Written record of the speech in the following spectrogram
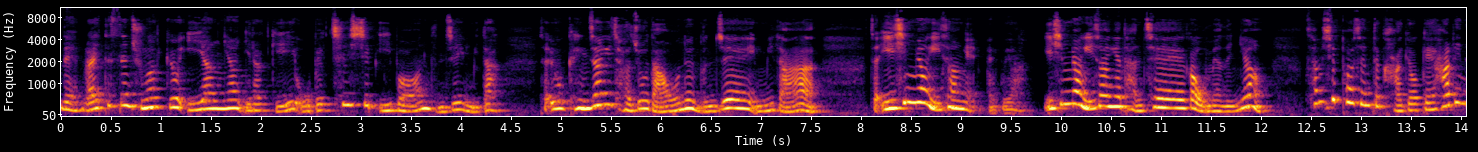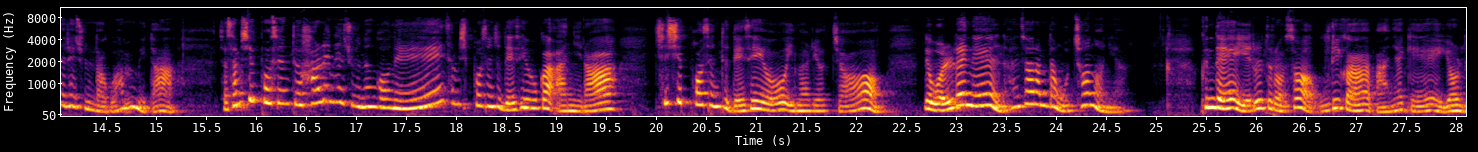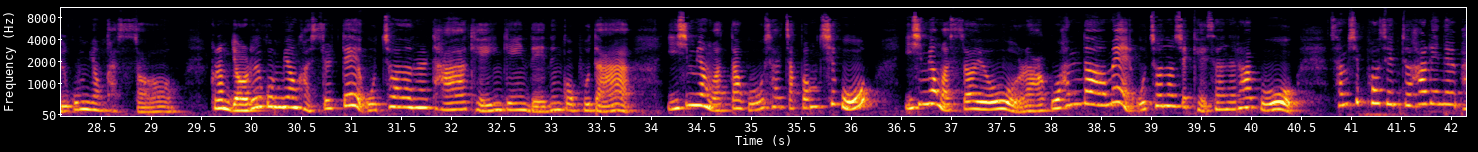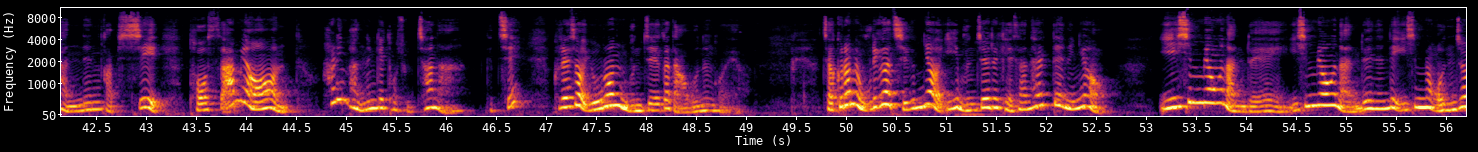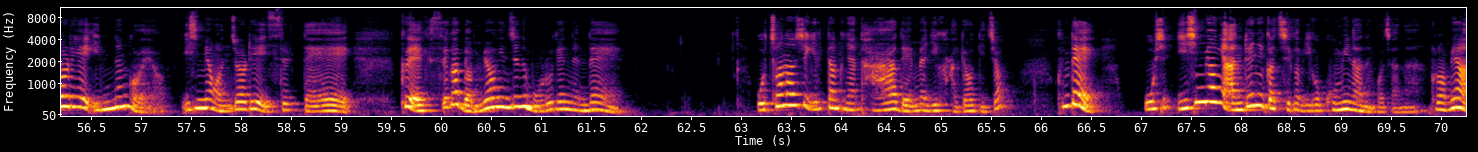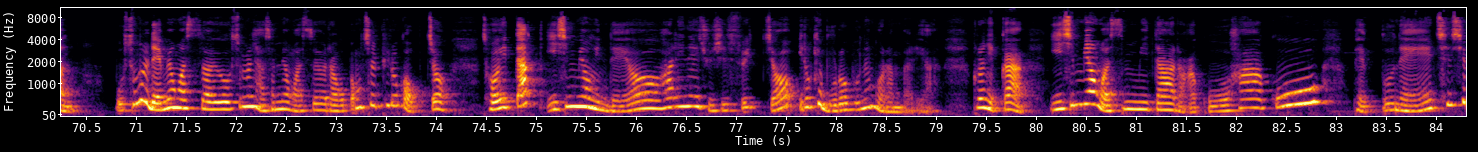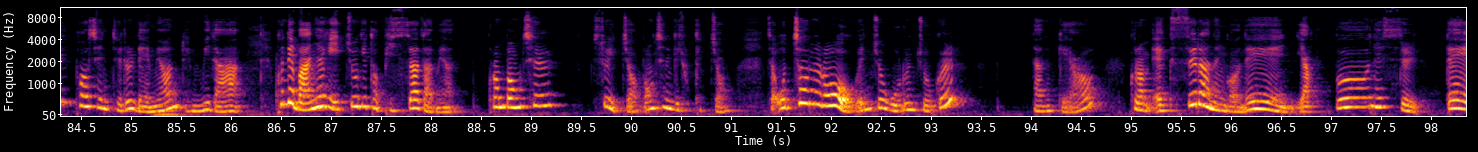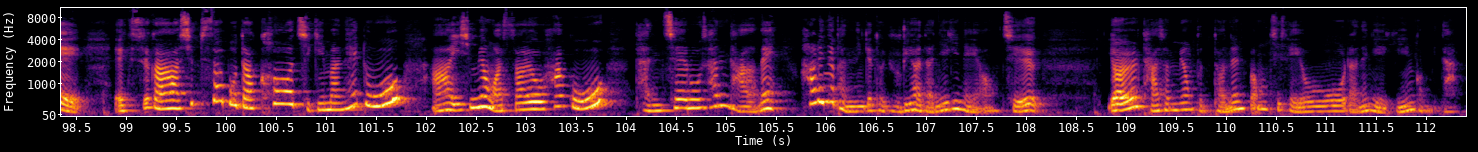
네, 라이트센 중학교 2학년 1학기 572번 문제입니다. 자, 이거 굉장히 자주 나오는 문제입니다. 자, 20명 이상의, 아이고야, 20명 이상의 단체가 오면은요, 30% 가격에 할인을 해 준다고 합니다. 자, 30% 할인해 주는 거네. 30% 내세요가 아니라 70% 내세요. 이 말이었죠. 근데 원래는 한 사람당 5,000원이야. 근데 예를 들어서 우리가 만약에 17명 갔어. 그럼 17명 갔을 때 5,000원을 다 개인 개인 내는 것보다 20명 왔다고 살짝 뻥치고 20명 왔어요 라고 한 다음에 5,000원씩 계산을 하고 30% 할인을 받는 값이 더 싸면 할인 받는 게 더 좋잖아. 그치? 그래서 이런 문제가 나오는 거예요. 자, 그러면 우리가 지금요, 이 문제를 계산할 때는요, 20명은 안 돼. 20명은 안 되는데 20명 언저리에 있는 거예요. 20명 언저리에 있을 때 그 X가 몇 명인지는 모르겠는데 5,000원씩 일단 그냥 다 내면 이 가격이죠. 근데 50, 20명이 안 되니까 지금 이거 고민하는 거잖아. 그러면 뭐 24명 왔어요, 25명 왔어요 라고 뻥칠 필요가 없죠. 저희 딱 20명인데요. 할인해 주실 수 있죠? 이렇게 물어보는 거란 말이야. 그러니까 20명 왔습니다 라고 하고 100분의 70%를 내면 됩니다. 근데 만약에 이쪽이 더 비싸다면 그럼 뻥칠 수 있죠. 뻥치는 게 좋겠죠. 자, 5천으로 왼쪽 오른쪽을 나눌게요. 그럼 x라는 거는 약분했을 때 x가 14보다 커지기만 해도 아 20명 왔어요 하고 단체로 산 다음에 할인을 받는 게 더 유리하다는 얘기네요. 즉 15명부터는 뻥치세요 라는 얘기인 겁니다.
